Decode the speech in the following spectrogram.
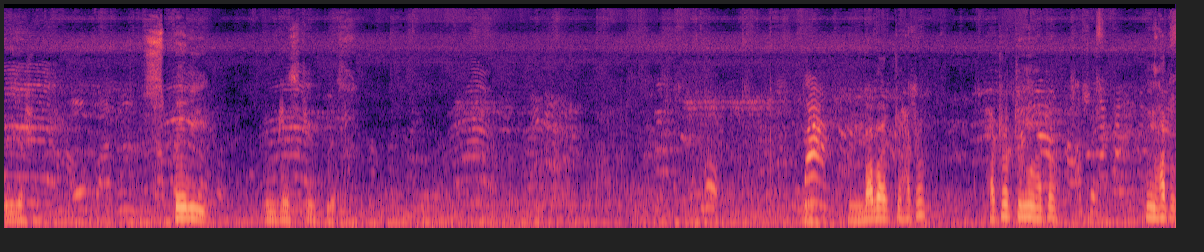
এদিকে আসো ভেরি ইন্টারেস্টিং প্লেস বাবা একটু হাঁটো। হাঁটো হুম, হাঁটো। হুম হাঁটো।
